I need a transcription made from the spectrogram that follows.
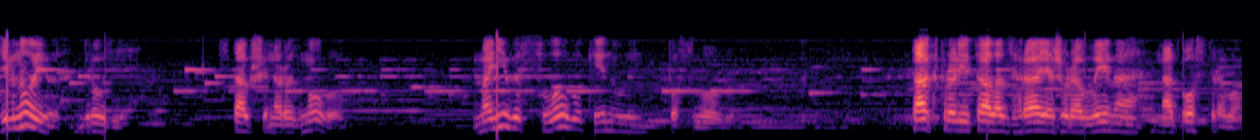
Зі мною, друзі, ставши на розмову, мені ви слово кинули по слову. Так пролітала зграя журавлина над островом,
